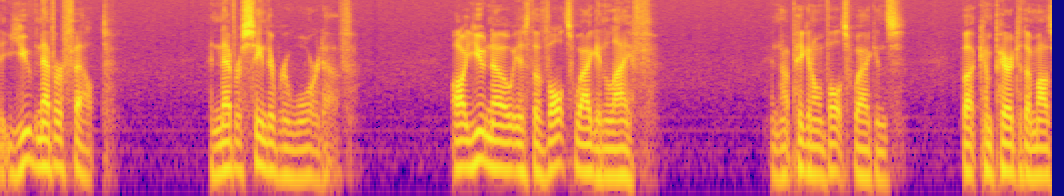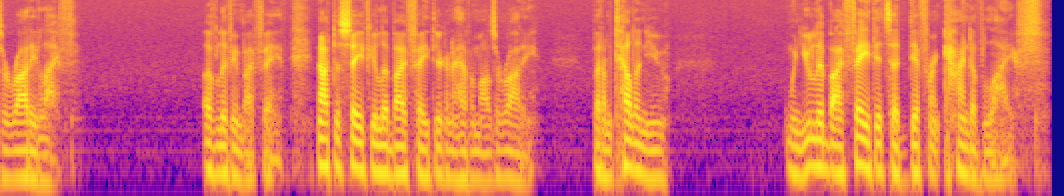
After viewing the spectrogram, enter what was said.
that you've never felt and never seen the reward of. All you know is the Volkswagen life. And not picking on Volkswagens, but compared to the Maserati life of living by faith. Not to say if you live by faith, you're going to have a Maserati. But I'm telling you, when you live by faith, it's a different kind of life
